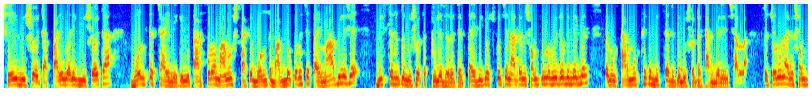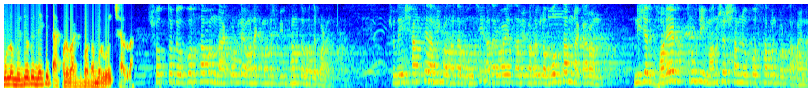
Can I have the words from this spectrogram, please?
সেই বিষয়টা, পারিবারিক বিষয়টা বলতে চায়নি, কিন্তু তারপরও মানুষ তাকে বলতে বাধ্য করেছে, তাই মাহফিলে এসে বিস্তারিত বিষয়টা তুলে ধরেছে তাই রিকোয়েস্ট করছে নাটের সম্পূর্ণ ভিডিওটি দেখবেন এবং তার মুখ থেকে বিস্তারিত বিষয়টা জানবেন ইনশাল্লাহ তো চলুন আগে সম্পূর্ণ ভিডিওটি দেখি, তারপরে বাকি কথা বলব ইনশাল্লাহ সত্যটা উপস্থাপন না করলে অনেক মানুষ বিভ্রান্ত হতে পারে। শুধু এই স্বার্থে আমি কথাটা বলছি আদারওয়াইজ আমি কথাগুলো বলতাম না, কারণ নিজের ঘরের ত্রুটি মানুষের সামনে উপস্থাপন করতে হয় না।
